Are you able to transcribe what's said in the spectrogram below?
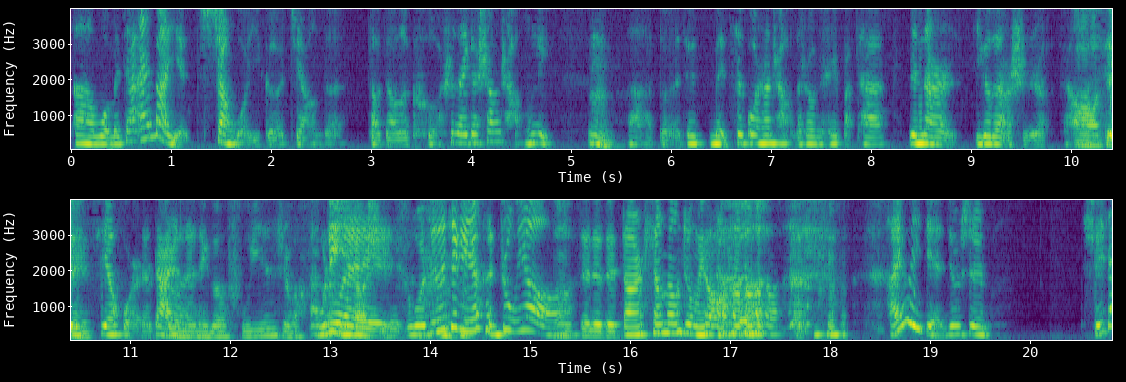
啊，我们家艾玛也上过一个这样的早教的课，是在一个商场里。嗯。啊，对，就每次逛商场的时候，可以把它扔那儿一个多小时，然后歇歇会儿。大人的那个福音是吧？福利一小时，我觉得这个也很重要。嗯，对对对，当然相当重要。还有一点就是。谁家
